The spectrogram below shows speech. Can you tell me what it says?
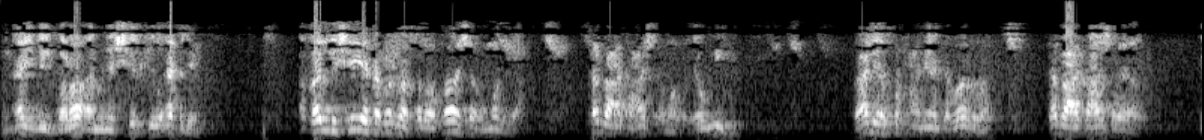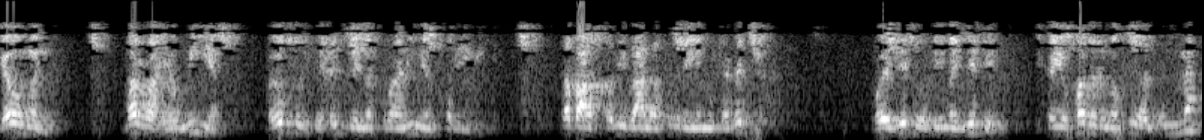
من أجل البراءة من الشرك وأهله. أقل شيء يتبرأ 17 مرة 17 مرة يوميا. فهل يصح أن يتبرأ 17 يوما مرة يوميا ويدخل في حزب نصراني صليبي؟ رفع الصليب على صدره متبجح ويجلسه في مجلسه لكي يقرر مصير الأمة.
